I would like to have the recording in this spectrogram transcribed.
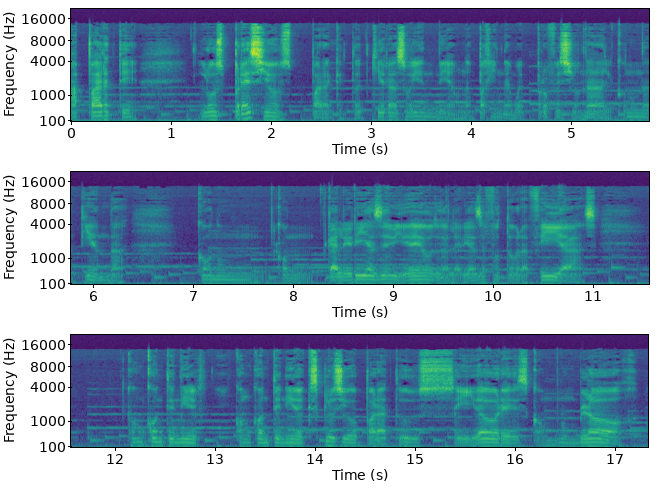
aparte, los precios para que tú adquieras hoy en día una página web profesional con una tienda con, con galerías de videos, galerías de fotografías, con contenido, con contenido exclusivo para tus seguidores, con un blog.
